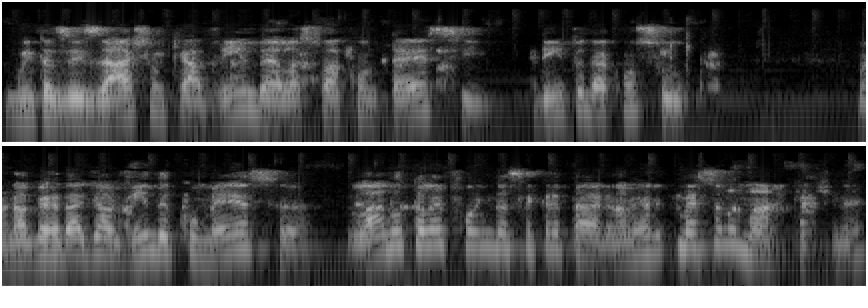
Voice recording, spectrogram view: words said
muitas vezes acham que a venda ela só acontece dentro da consulta. Mas na verdade a venda começa lá no telefone da secretária. Na verdade começa no marketing, né?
